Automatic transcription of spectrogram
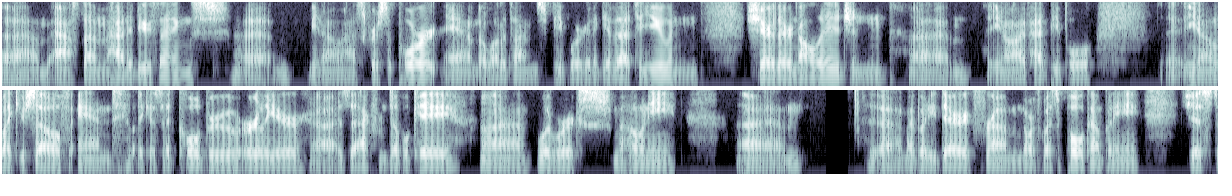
um, ask them how to do things, um, you know, ask for support. And a lot of times people are going to give that to you and share their knowledge. And, um, you know, I've had people, uh, you know, like yourself and like I said, Cold Brew earlier, uh, Zach from Double K, uh, Woodworks, Mahoney, um, uh, my buddy Derek from Northwest Pole Company. Just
